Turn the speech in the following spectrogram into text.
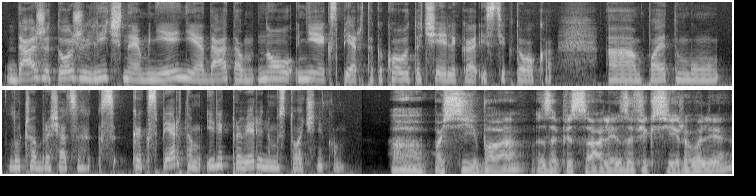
даже тоже личное мнение, да, там, но не эксперта, какого-то челика из ТикТока. Э, поэтому лучше обращаться к экспертам или к проверенным источникам. А, спасибо, записали, зафиксировали.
